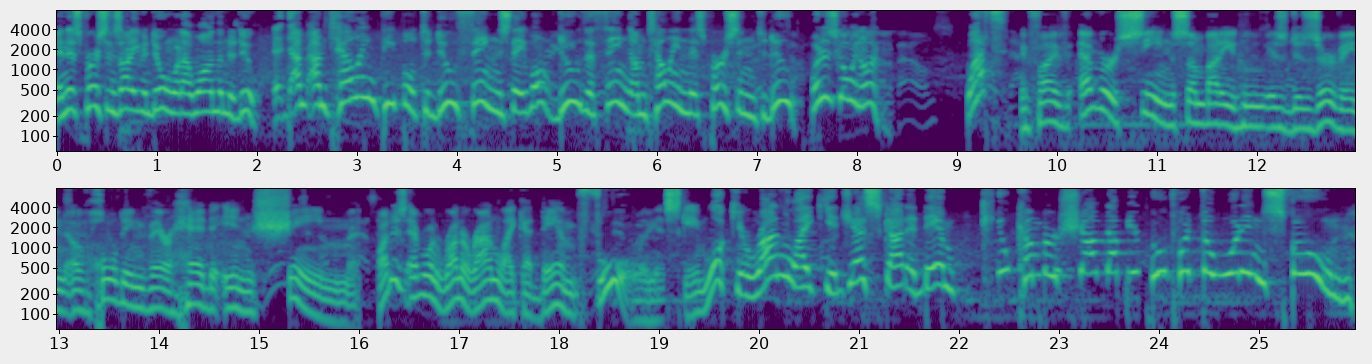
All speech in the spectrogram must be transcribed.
And this person's not even doing what I want them to do. I'm, I'm telling people to do things, they won't do the thing I'm telling this person to do. What is going on? Bounds. What? If I've ever seen somebody who is deserving of holding their head in shame, why does everyone run around like a damn fool in this game? Look, you run like you just got a damn cucumber shoved up your. Who put the wooden spoon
